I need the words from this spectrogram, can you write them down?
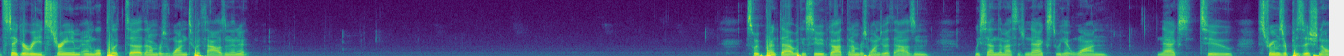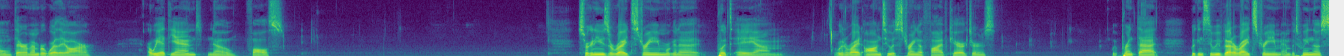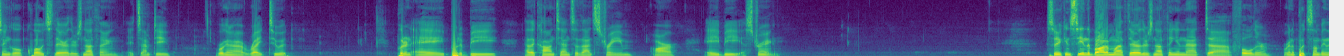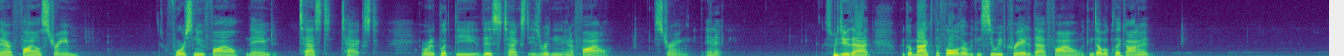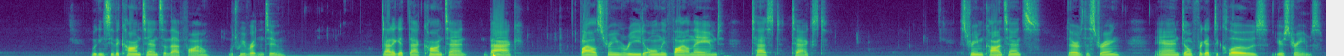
Let's take a read stream and we'll put uh, the numbers 1 to 1000 in it. So we print that, we can see we've got the numbers 1 to 1000. We send the message next, we get 1, next, 2. Streams are positional, they remember where they are. Are we at the end? No, false. So we're going to use a write stream. We're going to put a, um, we're going to write onto a string of five characters. We print that. We can see we've got a write stream, and between those single quotes there, there's nothing. It's empty. We're going to write to it. Put an A, put a B. Now the contents of that stream are AB, a string. So you can see in the bottom left there, there's nothing in that uh, folder. We're going to put something there, file stream, force new file named test text. And we're going to put the this text is written in a file string in it. So we do that. We go back to the folder. We can see we've created that file. We can double click on it. We can see the contents of that file, which we've written to. Now to get that content back, file stream read only file named test text, stream contents, there's the string, and don't forget to close your streams.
